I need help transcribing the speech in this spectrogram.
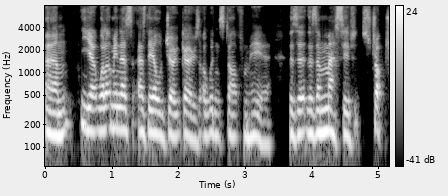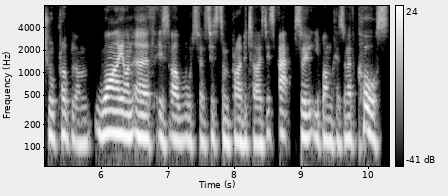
Um, yeah, well, I mean, as as the old joke goes, I wouldn't start from here. There's a there's a massive structural problem. Why on earth is our water system privatized? It's absolutely bonkers. And of course,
